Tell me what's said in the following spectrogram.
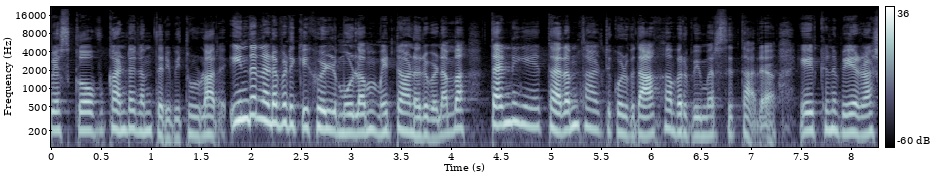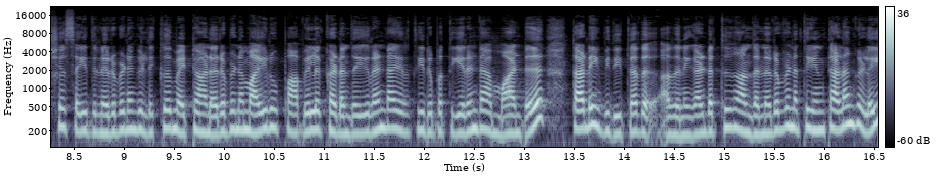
பெஸ்கோவ் கண்டனம் தெரிவித்துள்ளார். இந்த நடவடிக்கைகள் மூலம் மெட்டா நிறுவனம் தன்னையே தரம் தாழ்த்திக் கொள்வதாக அவர் விமர்சித்தார். ஏற்கனவே ரஷ்ய செய்தி நிறுவனங்களுக்கு மெட்டா நிறுவனம் ஐரோப்பாவில் கடந்த இரண்டாயிரத்தி இருபத்தி இரண்டாம் ஆண்டு தடை விதித்தது. அதனை அடுத்து அந்த நிறுவனத்தின் தளங்களை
